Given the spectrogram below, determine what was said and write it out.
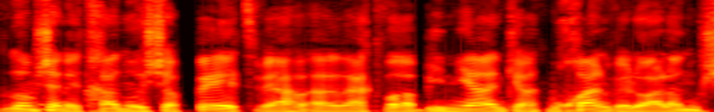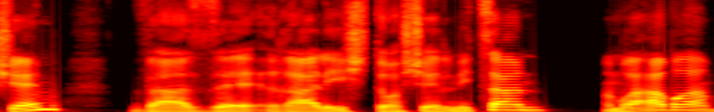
ולא משנה, התחלנו לשפץ, והיה כבר הבניין כמעט מוכן ולא היה לנו שם, ואז אה, רלי, אשתו של ניצן, אמרה אברהם.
